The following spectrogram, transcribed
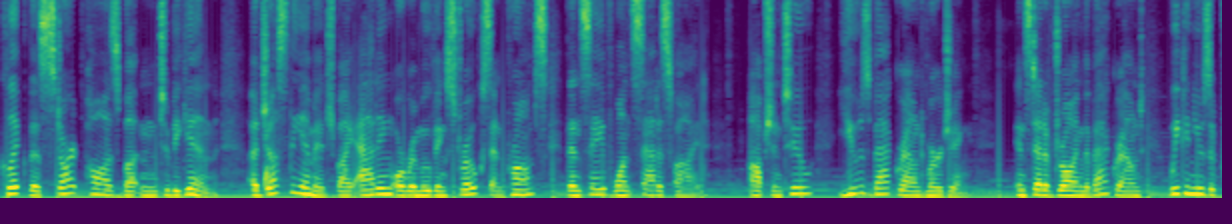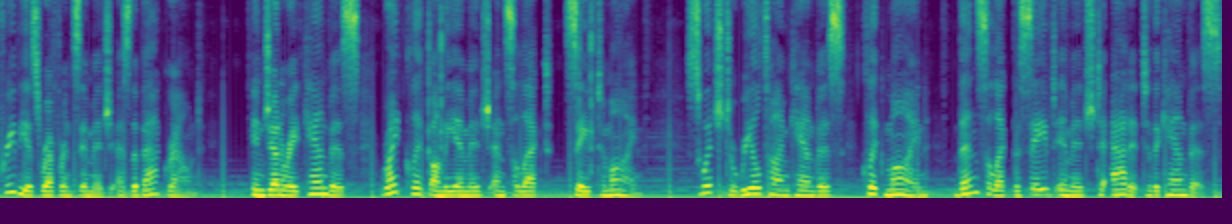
Click the Start Pause button to begin. Adjust the image by adding or removing strokes and prompts, then save once satisfied. Option 2. Use background merging. Instead of drawing the background, we can use a previous reference image as the background. In Generate Canvas, right-click on the image and select Save to Mine. Switch to Real-Time Canvas, click Mine, then select the saved image to add it to the canvas.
